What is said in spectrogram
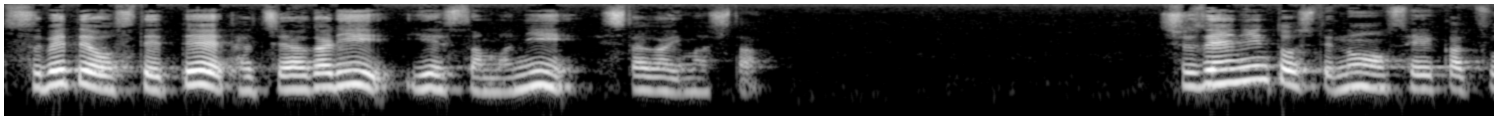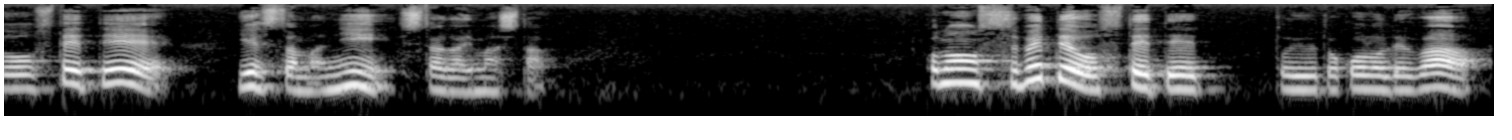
全てを捨てて立ち上がりイエス様に従いました。主税人としての生活を捨ててイエス様に従いました。この全てを捨ててというところでは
